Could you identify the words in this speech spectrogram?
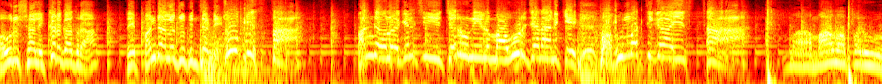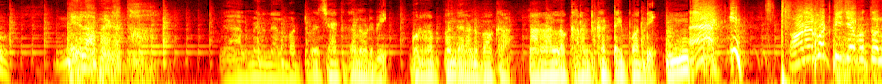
పౌరుషాలు ఇక్కడ కాదురా. రేపు పందాల్లో చూపించండి. చూపిస్తా. పందెంలో గెలిచి ఈ చెరువు నీళ్ళు మా ఊరు జనానికి బహుమతిగా ఇస్తా. మా మామ పరువు నిలబెడతా నేల మీద నిలబట్టి చేతకనుడివి గుర్ర పందాలని పోక నరాల్లో కరెంట్ కట్ అయిపోద్ది. తొడగొట్టి చెబుతున్నా.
